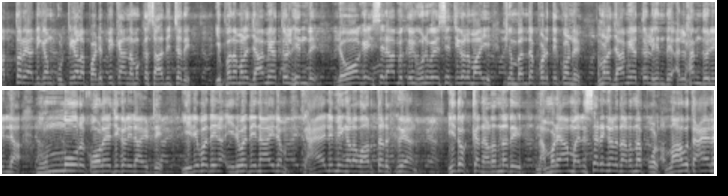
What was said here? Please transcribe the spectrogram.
അത്രയധികം കുട്ടികളെ പഠിപ്പിക്കാൻ നമുക്ക് സാധിച്ചത്. ഇപ്പൊ നമ്മുടെ ജാമിയത്തുൽ ഹിന്ദ് ലോക ഇസ്ലാമിക് യൂണിവേഴ്സിറ്റികളുമായി ബന്ധപ്പെടുത്തിക്കൊണ്ട് നമ്മുടെ ജാമിയത്തുൽ ഹിന്ദ് അലഹമില്ല മുന്നൂറ് കോളേജുകളിലായിട്ട് ഇരുപതിന ഇരുപതിനായിരം ആലിമ്യങ്ങളെ വാർത്തെടുക്കുകയാണ്. ഇതൊക്കെ നടന്നത് നമ്മുടെ ആ മത്സരങ്ങൾ നടന്നപ്പോൾ അള്ളാഹു തായാല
